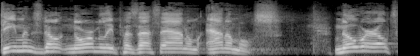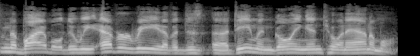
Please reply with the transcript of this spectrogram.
Demons don't normally possess anim- animals. Nowhere else in the Bible do we ever read of a, a demon going into an animal.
